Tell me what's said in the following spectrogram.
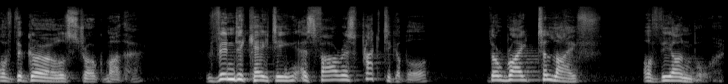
of the girl stroke mother, vindicating, as far as practicable, the right to life of the unborn.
